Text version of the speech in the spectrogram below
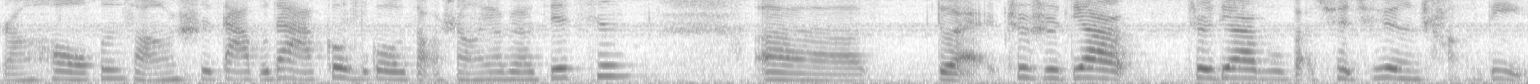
然后婚房是大不大，够不够？早上要不要接亲？呃，对，这是第二。这是第二步，把确确定场地。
